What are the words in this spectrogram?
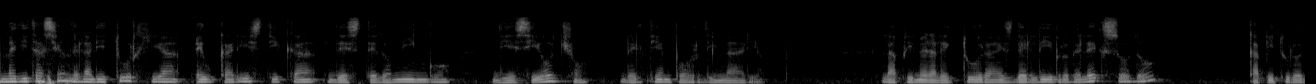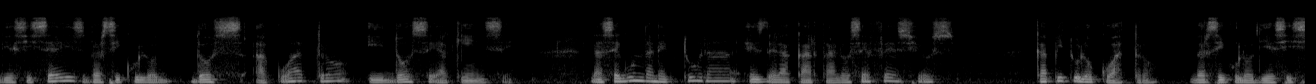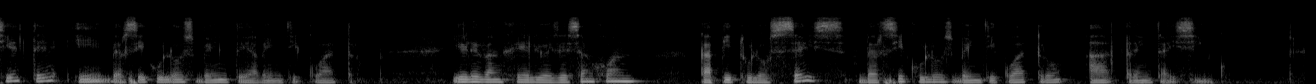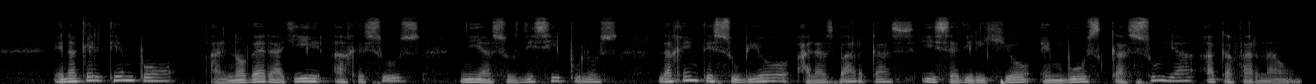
Meditación de la liturgia eucarística de este domingo 18 del tiempo ordinario. La primera lectura es del libro del Éxodo, capítulo 16, versículo 2 a 4 y 12 a 15. La segunda lectura es de la carta a los Efesios, capítulo 4, versículo 17 y versículos 20 a 24 y el Evangelio es de San Juan, capítulo 6, versículos 24 a 35. En aquel tiempo, al no ver allí a Jesús ni a sus discípulos, la gente subió a las barcas y se dirigió en busca suya a Cafarnaúm.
